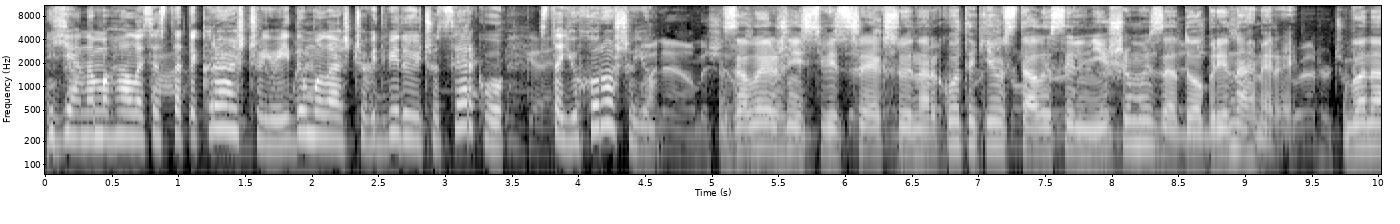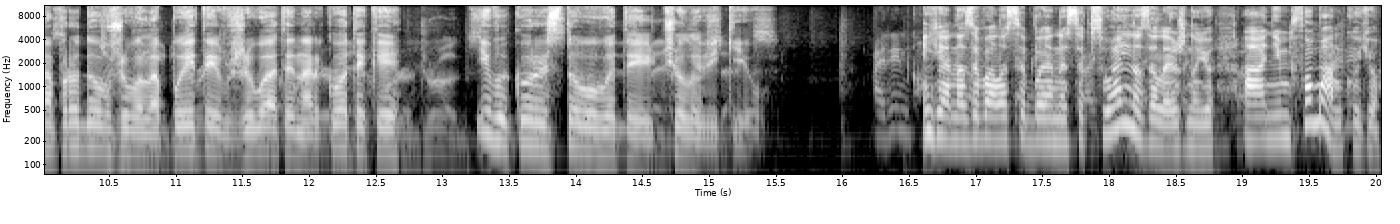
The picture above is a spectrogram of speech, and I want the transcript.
Я намагалася стати кращою і думала, що відвідуючи церкву, стаю хорошою. Залежність від сексу і наркотиків стали сильнішими за добрі наміри. Вона продовжувала пити, вживати наркотики і використовувати чоловіків. Я називала себе не сексуально залежною, а німфоманкою.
